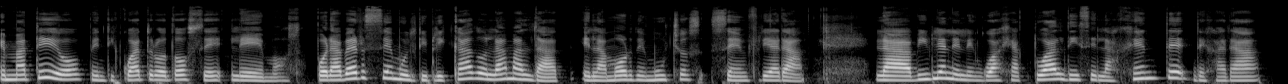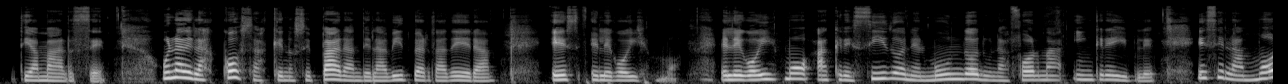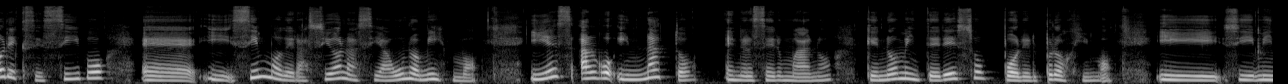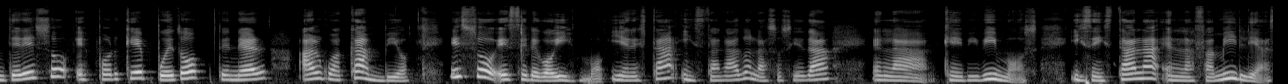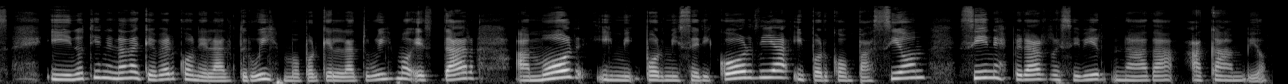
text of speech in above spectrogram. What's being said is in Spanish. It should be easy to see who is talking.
Speaker 1: En Mateo 24:12 leemos, Por haberse multiplicado la maldad, el amor de muchos se enfriará. La Biblia en el lenguaje actual dice, la gente dejará de amarse. Una de las cosas que nos separan de la vida verdadera es el egoísmo. El egoísmo ha crecido en el mundo de una forma increíble. Es el amor excesivo eh, y sin moderación hacia uno mismo. Y es algo innato en el ser humano que no me intereso por el prójimo. Y si me intereso es porque puedo tener algo a cambio. Eso es el egoísmo y está instalado en la sociedad en la que vivimos y se instala en las familias y no tiene nada que ver con el altruismo, porque el altruismo es dar amor y por misericordia y por compasión sin esperar recibir nada a cambio.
